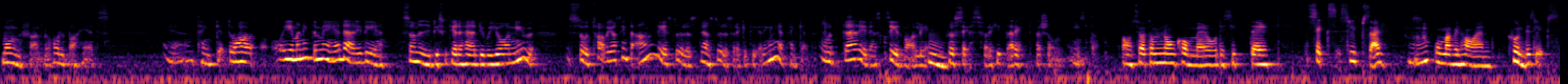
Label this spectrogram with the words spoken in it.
mångfald och hållbarhets eh, tänket. Och, är man inte med där i det som vi diskuterar här, du och jag nu, så tar vi oss inte an det styrelse, den styrelserekryteringen helt enkelt. Och där är det en sedvanlig Mm. process för att hitta rätt person in. Ja, så att om någon kommer och det sitter sex slipsar Mm. och man vill ha en sjunde slips.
